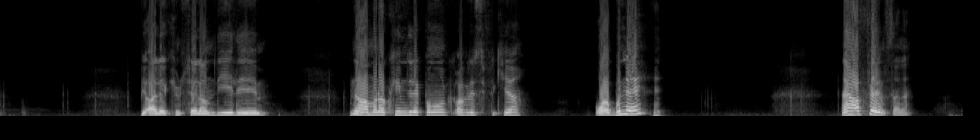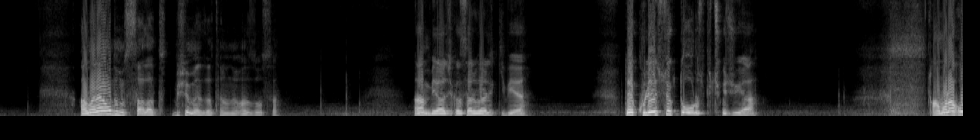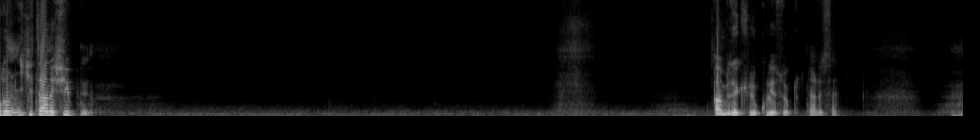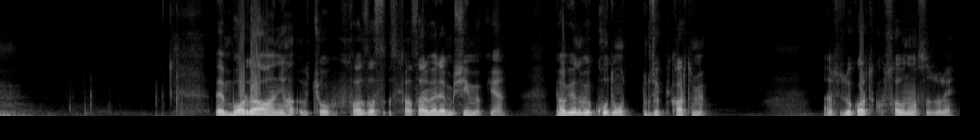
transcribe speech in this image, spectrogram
Bir aleyküm selam diyelim. Ne amına koyayım direkt bana agresiflik ya. O bu ne? He aferin sana. Aman amadım sala tutmuşum ben zaten onu az olsa. Tamam birazcık hasar verdik gibi ya. De kuleye söktü orospu çocuğu ya. Amına kodum iki tane şey... Tamam biz de kule- kuleye söktük neredeyse. Ben bu arada ani çok fazla hasar veren bir şeyim yok ya. Ya bir anda böyle kodum oturacak bir kartım yok. Ya siz o kartı savunamazsınız orayı.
